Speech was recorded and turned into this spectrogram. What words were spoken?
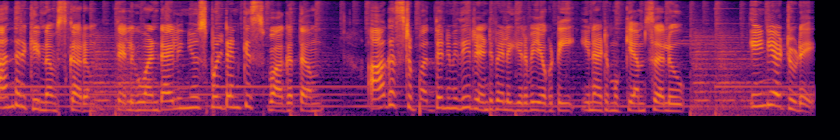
అందరికీ నమస్కారం. తెలుగు వన్ డైలీ న్యూస్ బులెటిన్కి స్వాగతం. ఆగస్టు పద్దెనిమిది రెండు వేల ఇరవై ఒకటి ఈనాటి ముఖ్యాంశాలు. India Today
